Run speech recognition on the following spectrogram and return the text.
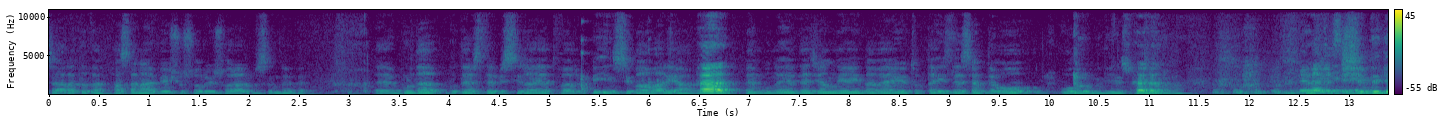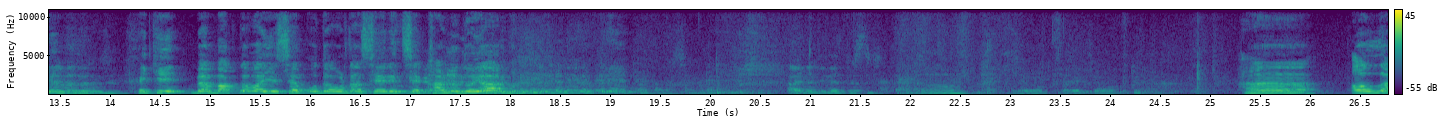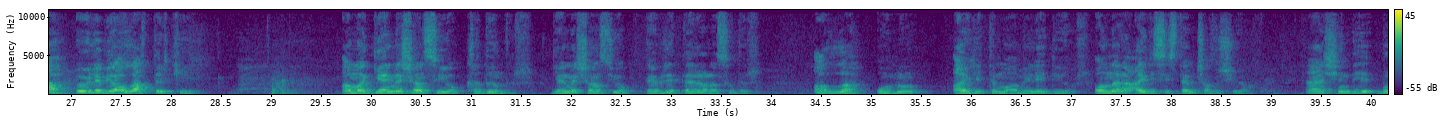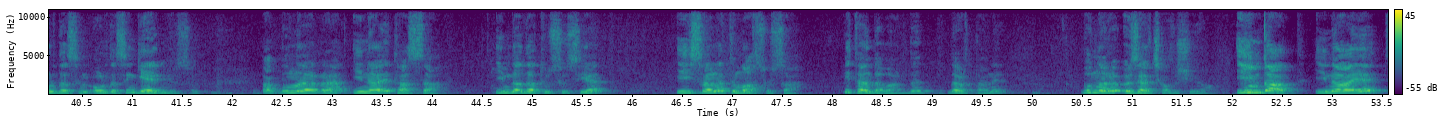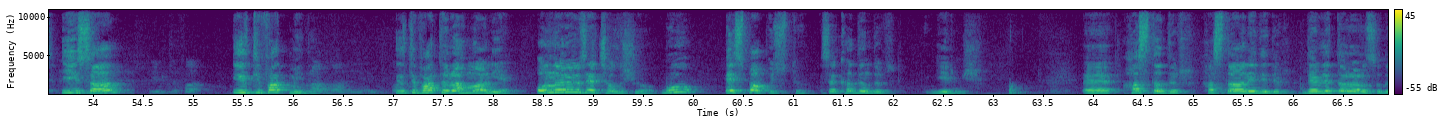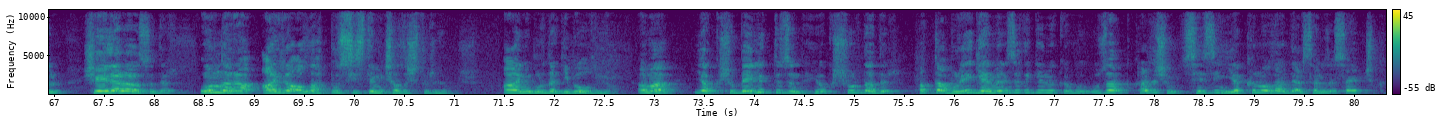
kendisi aradı da Hasan abiye şu soruyu sorar mısın dedi. Ee, burada bu derste bir sirayet var, bir insiba var ya abi. He. Ben bunu evde canlı yayında veya YouTube'da izlesem de o olur mu diye soruyorum. Şimdi gelmeden önce. Peki ben baklava yesem o da oradan seyretse karnı doyar mı? Aynen iletirsin. Ha, Allah öyle bir Allah'tır ki. Ama gelme şansı yok, kadındır. Gelme şansı yok, devletler arasıdır. Allah onu ayrıca muamele ediyor. Onlara ayrı sistem çalışıyor. Ha, şimdi buradasın, oradasın, gelmiyorsun. Bak bunlara inayet hassa, imdadat hususiye, ihsanat-ı mahsusa. Bir tane de vardı, dört tane. Bunlara özel çalışıyor. İmdat, inayet, ihsan, İltifat. İltifat mıydı? Rahmaniye. iltifat. İltifat-ı Rahmaniye. Onlara özel çalışıyor. Bu esbab üstü. Mesela kadındır, girmiş. Ee, hastadır, hastanededir, devletler arasıdır, şeyler arasıdır. Onlara ayrı Allah bu sistemi çalıştırıyormuş. Aynı burada gibi oluyor. Ama yok şu Beylikdüzü'nde, yok şuradadır. Hatta buraya gelmenize de gerek yok. Bu uzak. Kardeşim sizin yakın olan derslerinize sahip çıkın.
